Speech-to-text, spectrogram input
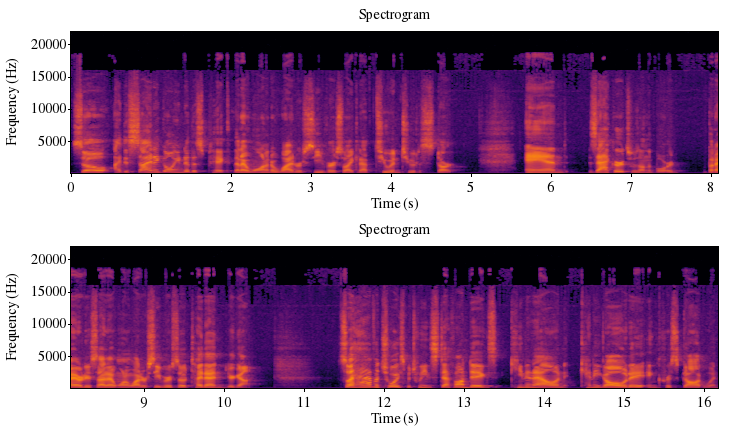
So I decided going into this pick that I wanted a wide receiver so I could have two and two to start. And Zach Ertz was on the board, but I already decided I want a wide receiver, so tight end, you're gone. So I have a choice between Stefon Diggs, Keenan Allen, Kenny Golladay, and Chris Godwin.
